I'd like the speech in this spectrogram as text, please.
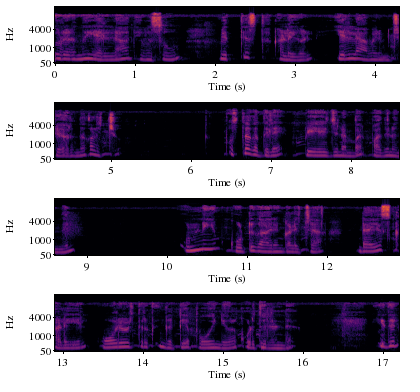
തുടർന്ന് എല്ലാ ദിവസവും വ്യത്യസ്ത കളികൾ എല്ലാവരും ചേർന്ന് കളിച്ചു. പുസ്തകത്തിലെ പേജ് നമ്പർ പതിനൊന്നിൽ ഉണ്ണിയും കൂട്ടുകാരും കളിച്ച ഡയസ് കളിയിൽ ഓരോരുത്തർക്കും കിട്ടിയ പോയിന്റുകൾ കൊടുത്തിട്ടുണ്ട്. ഇതിൽ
